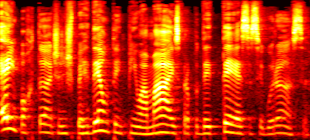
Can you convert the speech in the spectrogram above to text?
É importante a gente perder um tempinho a mais para poder ter essa segurança?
